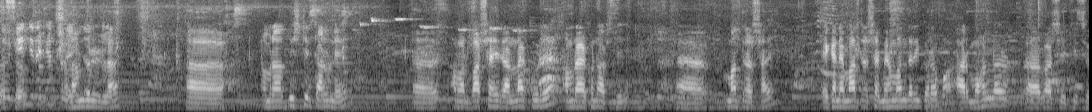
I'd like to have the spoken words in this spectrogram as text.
আলহামদুলিল্লাহ। আমরা বৃষ্টির কারণে আমার বাসায় রান্না করে আমরা এখন আসছি মাদ্রাসায়। এখানে মাদ্রাসায় মেহমানদারি করাবো আর মহল্লার বাসী কিছু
